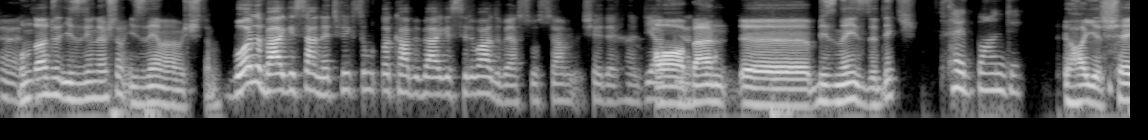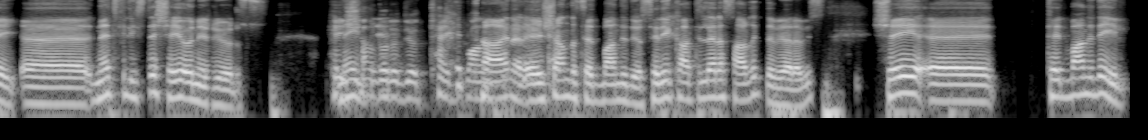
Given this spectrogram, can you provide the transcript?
Evet. Bunu daha önce demiştim, izleyememiştim. Bu arada belgesel Netflix'te mutlaka bir belgeseli vardı veya sosyal şeyde hani diğer Aa ben e, biz ne izledik? Ted Bundy. Hayır şey e, Netflix'te şeyi öneriyoruz. Neydi? doğru diyor Ted Bundy. Aynen Eşan da Ted Bundy diyor. Seri katillere sardık da bir ara biz. Şey e, Ted Bundy değil.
